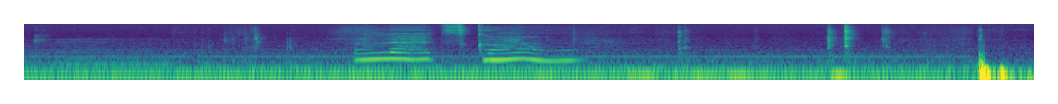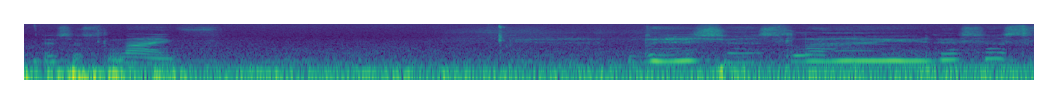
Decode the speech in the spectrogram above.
Okay. Let's go. This is life. This is life. This is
